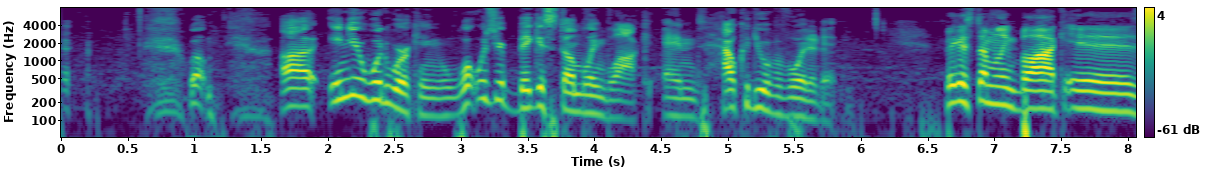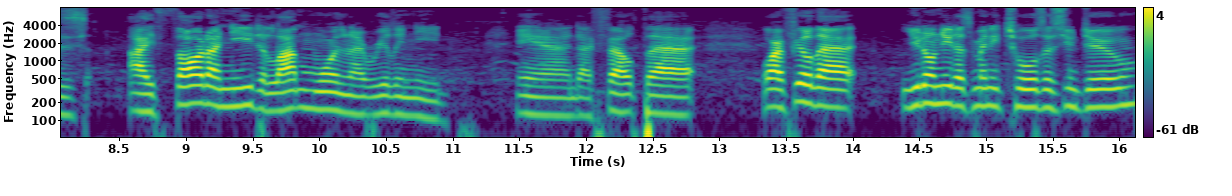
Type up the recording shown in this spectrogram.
well, uh, in your woodworking, what was your biggest stumbling block, and how could you have avoided it? Biggest stumbling block is I thought I need a lot more than I really need, and I felt that, or I feel that you don't need as many tools as you do,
